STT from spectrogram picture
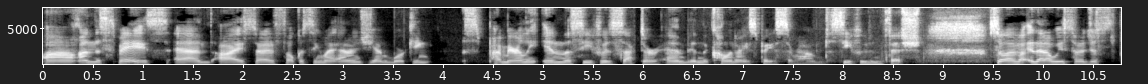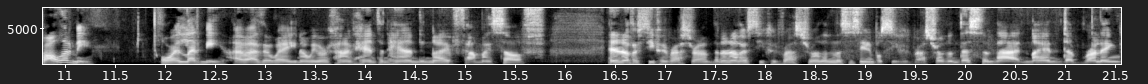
uh, on the space, and I started focusing my energy on working primarily in the seafood sector and in the culinary space around seafood and fish. So I've, that always sort of just followed me, or led me either way. You know, we were kind of hand in hand, and I found myself in another seafood restaurant, then another seafood restaurant, then the sustainable seafood restaurant, and this and that. And I ended up running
